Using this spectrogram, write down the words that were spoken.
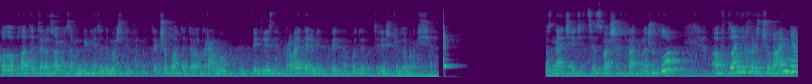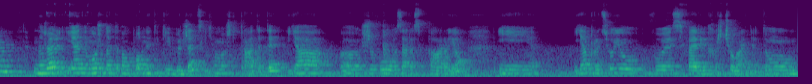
коли ви платите разом і за мобільний, і за домашній інтернет. Якщо платите окремо від різних провайдерів, відповідно буде трішки дорожче. Значить, це з ваших трат на житло. В плані харчування, на жаль, я не можу дати вам повний такий бюджет, скільки ви можете тратити. Я е, живу зараз парою і я працюю в сфері харчування, тому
